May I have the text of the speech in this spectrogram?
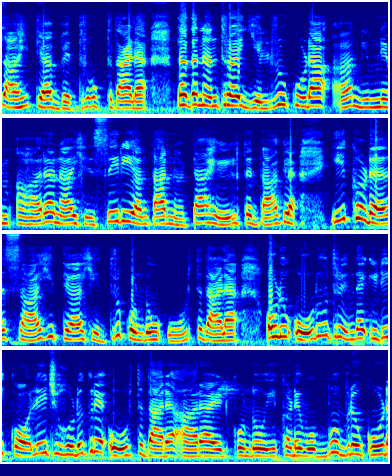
ಸಾಹಿತ್ಯ ಬೆದ್ರೋಗ್ತದಾಳೆ ತದನಂತರ ಎಲ್ಲರೂ ಕೂಡ ನಿಮ್ಮ ನಿಮ್ಮ ಹಾರನ ಹೆಸರಿ ಅಂತ ನಟ ಹೇಳ್ತಿದ್ದಾಗಲೇ ಈ ಕಡೆ ಸಾಹಿತ್ಯ ಹೆದ್ರುಕೊಂಡು ಓಡ್ತಿದ್ದಾಳೆ. ಅವಳು ಓಡೋದ್ರಿಂದ ಇಡೀ ಕಾಲೇಜ್ ಹುಡುಗರೆ ಓಡ್ತಿದ್ದಾರೆ. ಹಾರ ಇಟ್ಕೊಂಡು ಈ ಕಡೆ ಒಬ್ಬೊಬ್ಬರು ಕೂಡ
